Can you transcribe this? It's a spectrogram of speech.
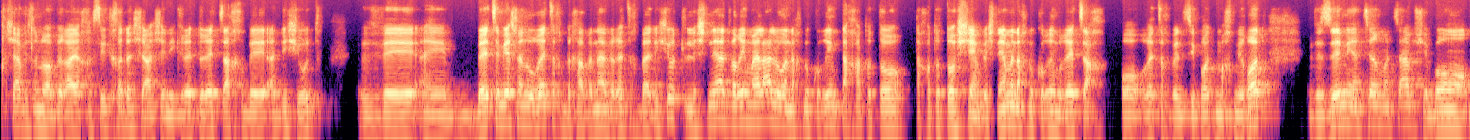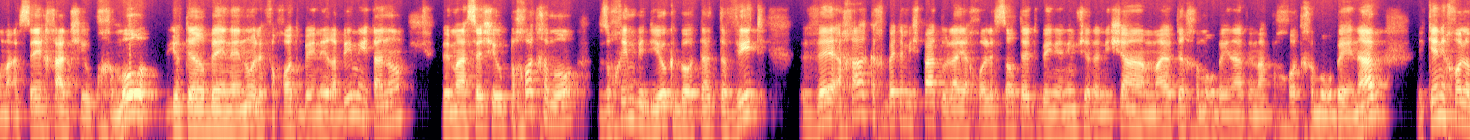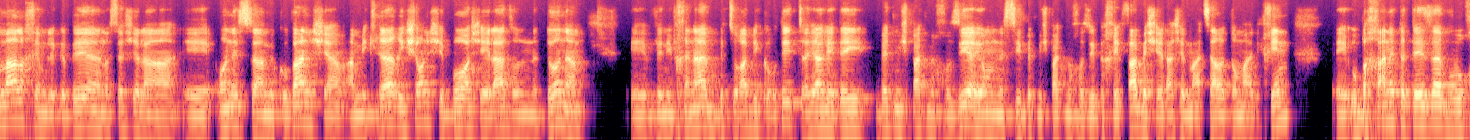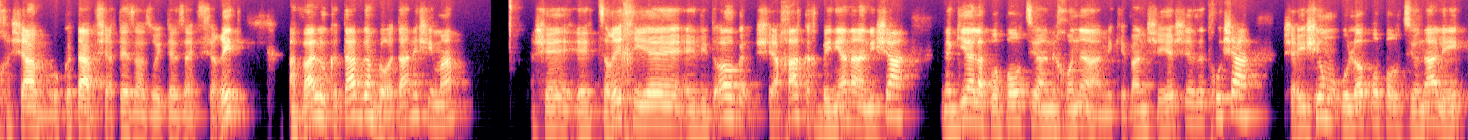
עכשיו יש לנו עבירה יחסית חדשה שנקראת רצח באדישות ובעצם יש לנו רצח בכוונה ורצח באדישות, לשני הדברים הללו אנחנו קוראים תחת אותו, תחת אותו שם, לשניהם אנחנו קוראים רצח או רצח בנסיבות מחמירות וזה מייצר מצב שבו מעשה אחד שהוא חמור יותר בעינינו, לפחות בעיני רבים מאיתנו, ומעשה שהוא פחות חמור זוכים בדיוק באותה תווית ואחר כך בית המשפט אולי יכול לשרטט בעניינים של ענישה מה יותר חמור בעיניו ומה פחות חמור בעיניו. אני כן יכול לומר לכם לגבי הנושא של האונס המקוון שהמקרה הראשון שבו השאלה הזו נדונה אה, ונבחנה בצורה ביקורתית היה על ידי בית משפט מחוזי, היום נשיא בית משפט מחוזי בחיפה בשאלה של מעצר עד תום ההליכים. אה, הוא בחן את התזה והוא חשב, הוא כתב שהתזה הזו היא תזה אפשרית, אבל הוא כתב גם באותה נשימה שצריך יהיה לדאוג שאחר כך בעניין הענישה נגיע לפרופורציה הנכונה, מכיוון שיש איזו תחושה שהאישום הוא לא פרופורציונלי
